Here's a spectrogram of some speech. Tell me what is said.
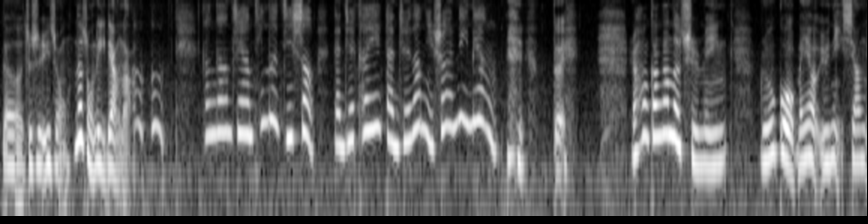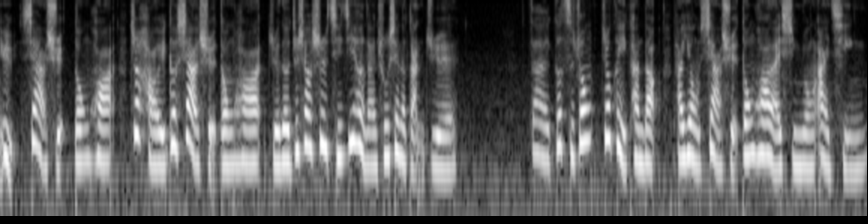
的，就是一种那种力量啦。嗯嗯，刚刚这样听了几首，感觉可以感觉到你说的力量。对，然后刚刚的曲名。如果没有与你相遇，下雪冬花，这好一个下雪冬花，觉得就像是奇迹很难出现的感觉。在歌词中就可以看到，他用下雪冬花来形容爱情。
